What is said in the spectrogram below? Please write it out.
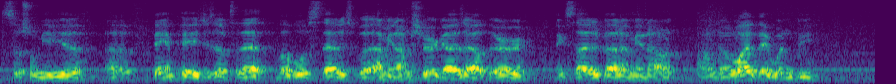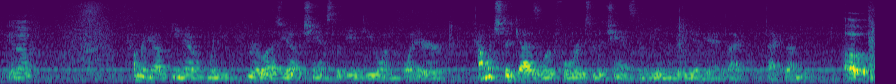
social media uh, fan page is up to that level of status, but I mean, I'm sure guys out there are excited about it. I mean, I don't, I don't know why they wouldn't be, you know. Coming up, you know, when you realize you have a chance to be a D1 player, how much did guys look forward to the chance to be in the video game back, back then? Oh, I,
